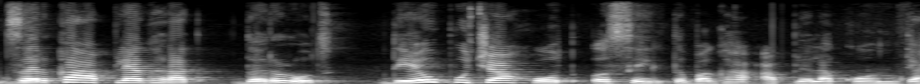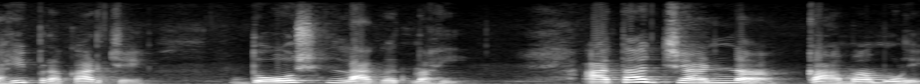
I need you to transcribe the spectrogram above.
जर का आपल्या घरात दररोज देवपूजा होत असेल तर बघा आपल्याला कोणत्याही प्रकारचे दोष लागत नाही. आता ज्यांना कामामुळे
